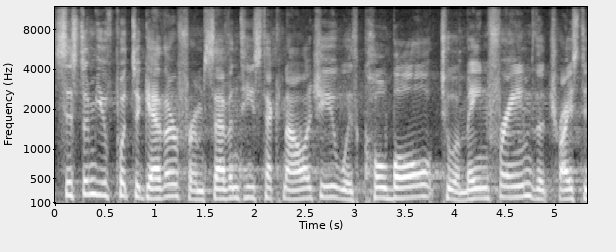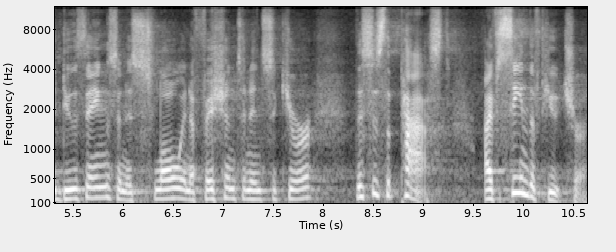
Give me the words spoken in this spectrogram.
system you've put together from 70s technology with COBOL to a mainframe that tries to do things and is slow, inefficient, and insecure, this is the past. I've seen the future.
